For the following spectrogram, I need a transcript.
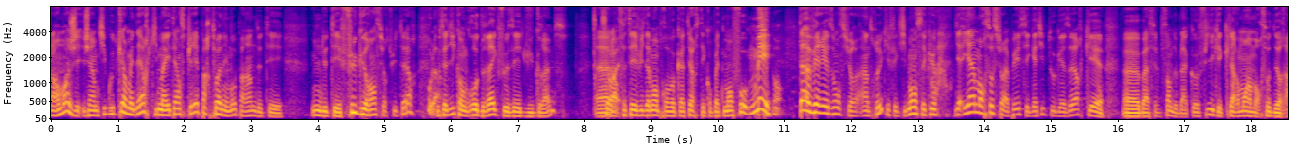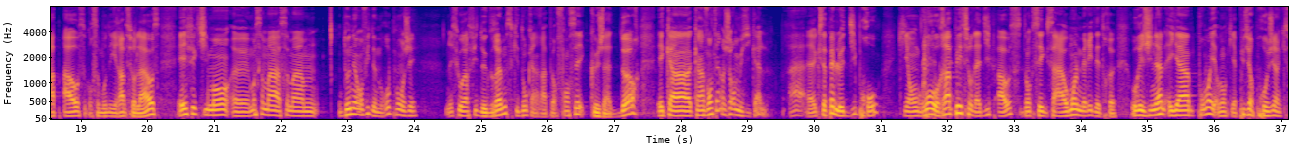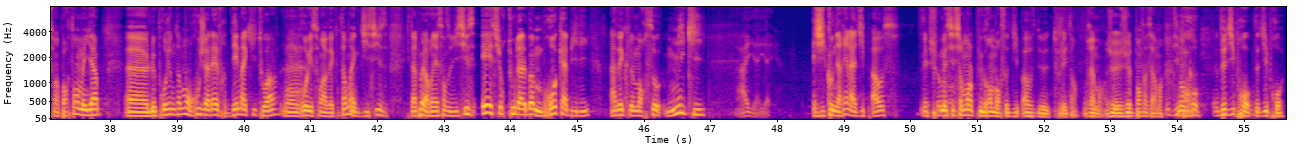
Alors moi, j'ai un petit coup de cœur, mais d'ailleurs qui m'a été inspiré par toi, Nemo, par un de tes, une de tes fulgurances sur Twitter, Oula. où tu as dit qu'en gros Drake faisait du grums. Euh, alors c'était évidemment provocateur, c'était complètement faux, mais Non. t'avais raison sur un truc, effectivement, c'est que Ah. il y, a- y a un morceau sur la playlist, c'est Get It Together, qui est, euh, bah, c'est le sample de Black Coffee, qui est clairement un morceau de rap house, grosso modo il rappe sur de la house, et effectivement, euh, moi ça m'a, ça m'a donné envie de me replonger dans la discographie de Grums, qui est donc un rappeur français que j'adore, et qui a, qui a inventé un genre musical Ah, euh, qui s'appelle le Deep Pro, qui est en gros rappé sur la Deep House. Donc c'est ça a au moins le mérite d'être euh, original. Et il y a, pour moi, il y y a plusieurs projets hein, qui sont importants, mais il y a euh, le projet notamment Rouge à lèvres, Démaquille-toi, où en Ah. gros ils sont avec notamment avec DC's, qui est un peu la renaissance de DC's, et surtout l'album Brocabilly avec le morceau Mickey. aïe, aïe, aïe. J'y connais rien à la Deep House. Mais, c'est sûrement le plus grand morceau de Deep House de tous les temps, vraiment, je, je le pense sincèrement. De Deep Donc, Pro. De Deep Pro, de Deep Pro.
